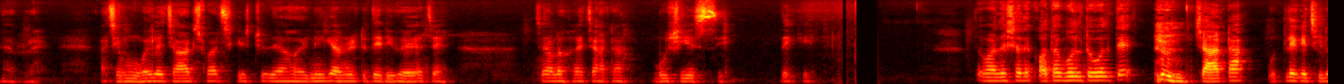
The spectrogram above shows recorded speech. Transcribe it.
তারপরে আচ্ছা মোবাইলে চার্জ ফার্জ কিছু দেওয়া হয়নি, কেন একটু দেরি হয়ে গেছে। চলো, হয়, চাটা বসিয়ে এসছি, দেখি। তোমাদের সাথে কথা বলতে বলতে চাটা উতলে গেছিল।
